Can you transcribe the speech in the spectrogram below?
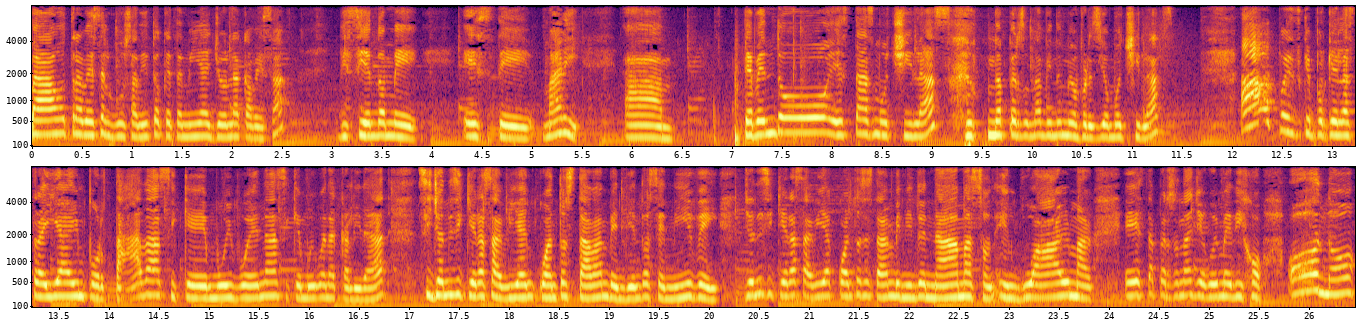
va otra vez el gusanito que tenía yo en la cabeza diciéndome, este, Mari, te vendo estas mochilas. Una persona vino y me ofreció mochilas Ah, pues que porque las traía importadas y que muy buenas y que muy buena calidad. Si yo ni siquiera sabía en cuánto estaban vendiéndose en eBay, yo ni siquiera sabía cuántos estaban vendiendo en Amazon, en Walmart. Esta persona llegó y me dijo, oh no,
